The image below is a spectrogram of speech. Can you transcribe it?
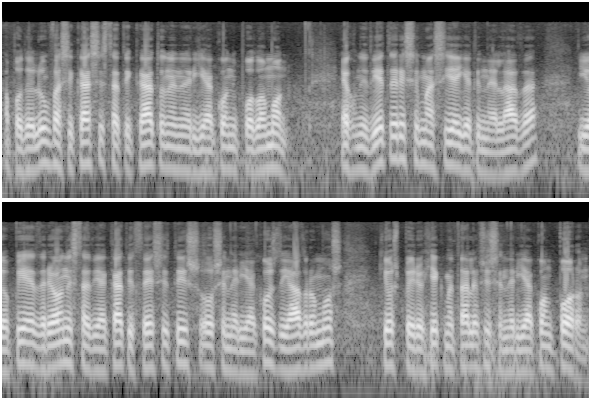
αποτελούν βασικά συστατικά των ενεργειακών υποδομών έχουν ιδιαίτερη σημασία για την Ελλάδα, η οποία εδραιώνει σταδιακά τη θέση της ως ενεργειακός διάδρομος και ως περιοχή εκμετάλλευσης ενεργειακών πόρων.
